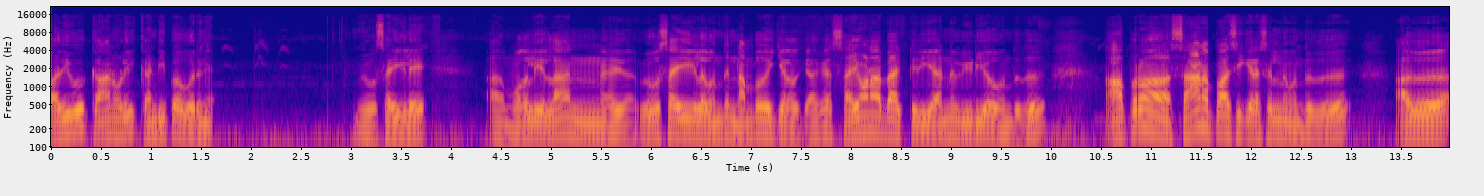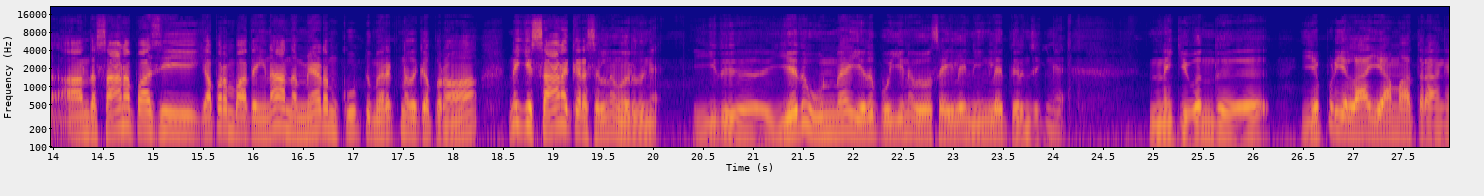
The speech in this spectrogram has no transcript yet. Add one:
பதிவு காணொளி கண்டிப்பாக வருங்க. விவசாயிகளே முதலையெல்லாம் விவசாயிகளை வந்து நம்ப வைக்கிறதுக்காக சயோனா பாக்டீரியான்னு வீடியோ வந்தது. அப்புறம் சாணப்பாசி கரைசல்னு வந்தது. அது அந்த சாணப்பாசிக்கு அப்புறம் பார்த்தீங்கன்னா அந்த மேடம் கூப்பிட்டு மிரட்டினதுக்கப்புறம் இன்றைக்கி சாணக்கரசல்னு வருதுங்க. இது எது உண்மை எது பொய்ன்னு விவசாயிகளே நீங்களே தெரிஞ்சுக்குங்க. இன்றைக்கி வந்து எப்படியெல்லாம் ஏமாத்துறாங்க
